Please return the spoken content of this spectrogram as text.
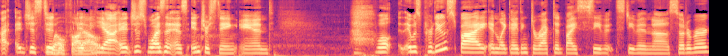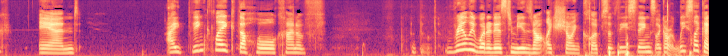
I, it just didn't. Well thought it, out. Yeah, it just wasn't as interesting. And well, it was produced by and like I think directed by Steve, Steven uh, Soderbergh, and I think like the whole kind of really what it is to me is not like showing clips of these things, like or at least like a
